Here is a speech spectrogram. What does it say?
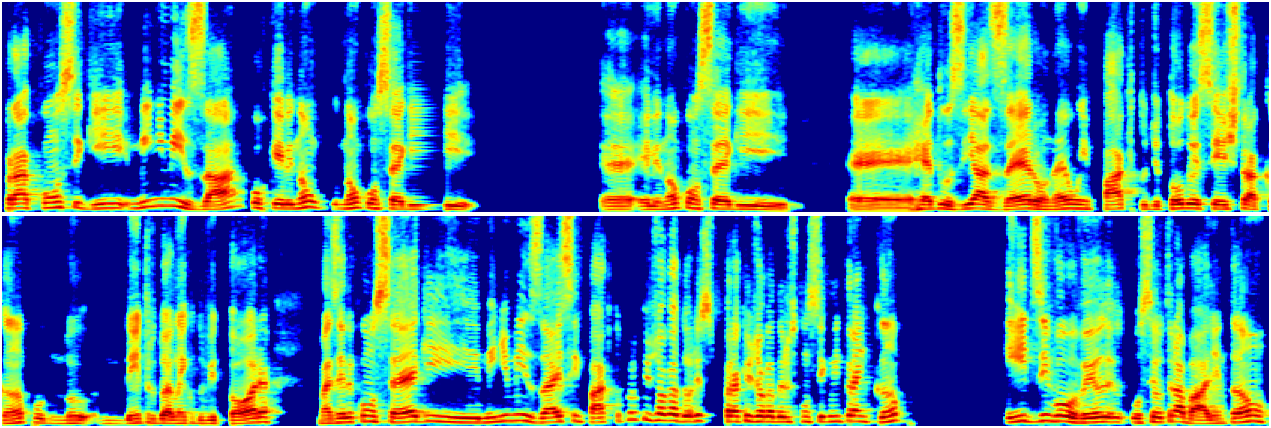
para conseguir minimizar, porque ele não, não consegue é, ele não consegue é, reduzir a zero né, o impacto de todo esse extracampo dentro do elenco do Vitória, mas ele consegue minimizar esse impacto para que os jogadores para que os jogadores consigam entrar em campo e desenvolver o seu trabalho. Então,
